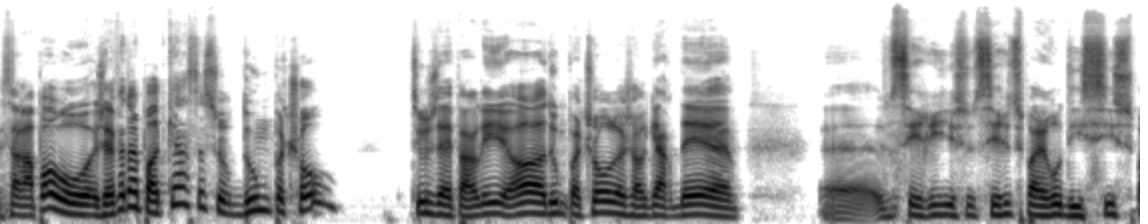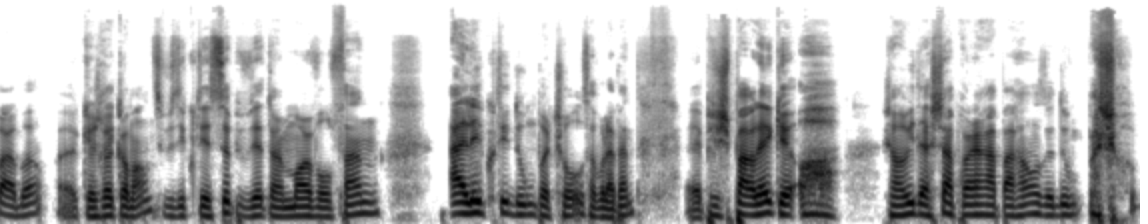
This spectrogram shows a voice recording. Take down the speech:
ça rapport au. J'avais fait un podcast sur Doom Patrol. Tu sais, je vous avais parlé, ah, Doom Patrol, je regardais euh, une série, une série de super-héros DC super euh, que je recommande. Si vous écoutez ça puis vous êtes un Marvel fan, allez écouter Doom Patrol, ça vaut la peine. Euh, puis je parlais que oh, j'ai envie d'acheter la première apparence de Doom Patrol.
